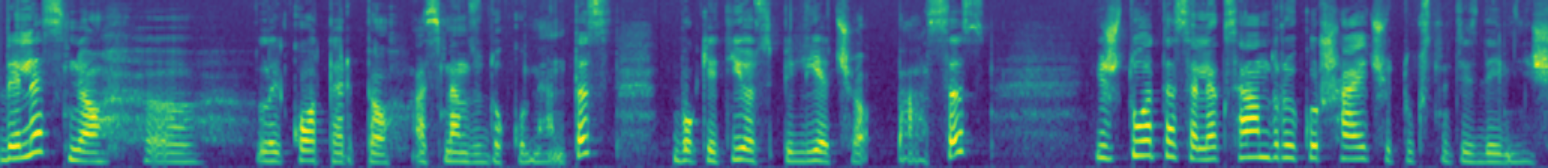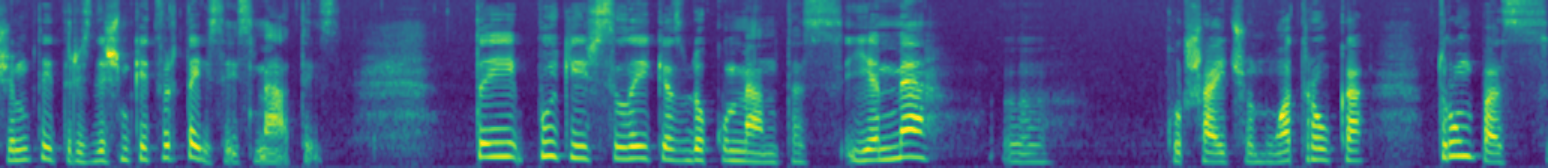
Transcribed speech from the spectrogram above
vėlesnio e, laikotarpio asmens dokumentas, Vokietijos piliečio pasas, išduotas Aleksandrui Kuršaičiui 1934 metais. Tai puikiai išsilaikęs dokumentas. Jame e, Kuršaičio nuotrauka, trumpas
